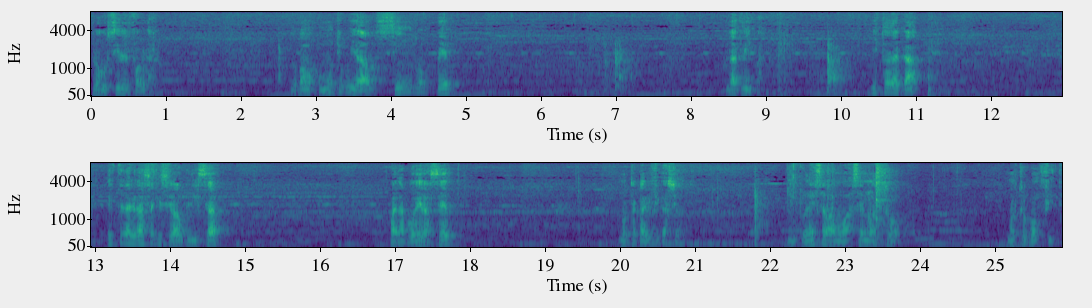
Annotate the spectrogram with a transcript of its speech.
producir el foie gras. Nos vamos con mucho cuidado, sin romper la tripa. Visto de acá, esta es la grasa que se va a utilizar para poder hacer nuestra clarificación. Y con esa vamos a hacer nuestro, nuestro confite.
